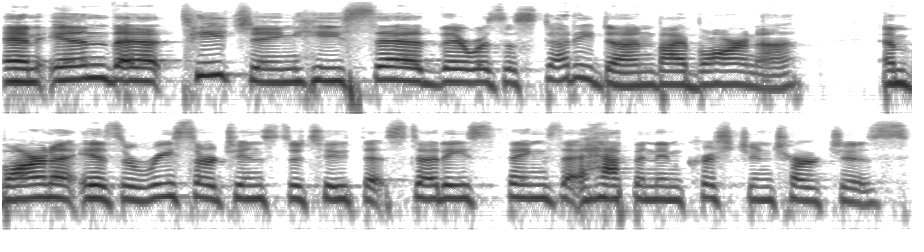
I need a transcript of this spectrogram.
And in that teaching, he said there was a study done by Barna. And Barna is a research institute that studies things that happen in Christian churches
